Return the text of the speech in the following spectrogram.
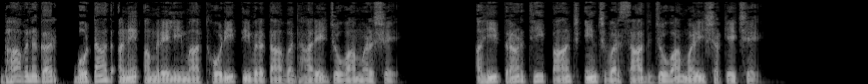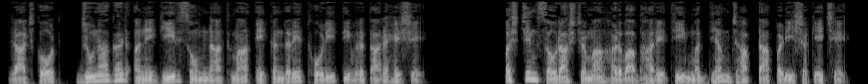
ભાવનગર, બોટાદ અને અમરેલીમાં થોડી તીવ્રતા વધારે જોવા મળશે. અહીં ત્રણથી પાંચ ઇંચ વરસાદ જોવા મળી શકે છે. રાજકોટ, જૂનાગઢ અને ગીર સોમનાથમાં એકંદરે થોડી તીવ્રતા રહેશે. પશ્ચિમ સૌરાષ્ટ્રમાં હળવા ભારેથી મધ્યમ ઝાપટા પડી શકે છે.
